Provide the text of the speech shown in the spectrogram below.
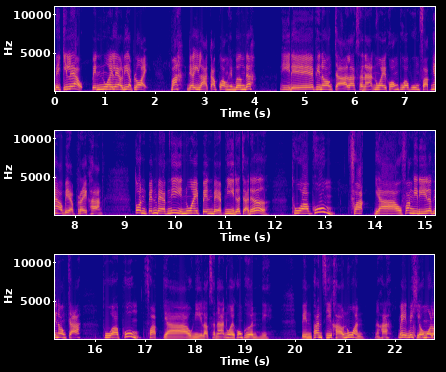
ได้กินแล้วเป็นน่วยแล้วเรียบร้อยมาเดี๋ยวอีลากลับกล่องให้เบิ่งเด้อ นี่เด้พี่น้องจ๋าลักษณะหน่วยของทัวภูมิฝักเหย้าแบบไรข้าง ต้นเป็นแบบนี้หน่วยเป็นแบบนี้เด้อจ้าเด้อทัวพุ่มฝักยาว ฟังดีๆเด้อพี่น้องจ๋าทัวพุ่มฝักยาวนี่ลักษณะหน่วยของเพลินนี่ เป็นพันธุ์สีขาวนวลนะคะ ไม่ไม่เขียวมร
